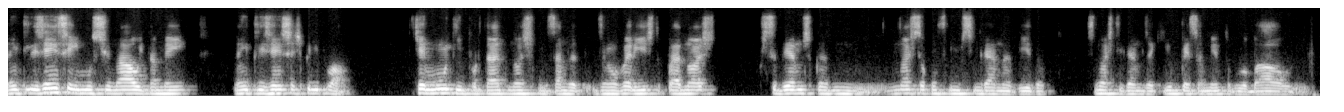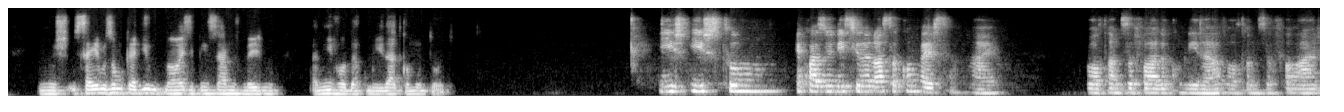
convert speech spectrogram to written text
na inteligência emocional e também na inteligência espiritual, que é muito importante nós começarmos a desenvolver isto para nós percebermos que nós só conseguimos se na vida se nós tivermos aqui um pensamento global, nos, sairmos um bocadinho de nós e pensarmos mesmo a nível da comunidade como um todo. Isto é quase o início da nossa conversa, não é? Voltamos a falar da comunidade, voltamos a falar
